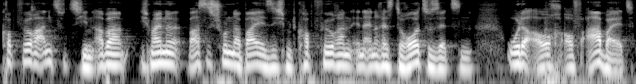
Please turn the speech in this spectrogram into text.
Kopfhörer anzuziehen. Aber ich meine, was ist schon dabei, sich mit Kopfhörern in ein Restaurant zu setzen oder auch auf Arbeit?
